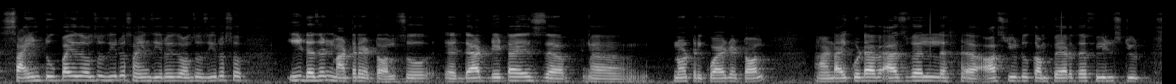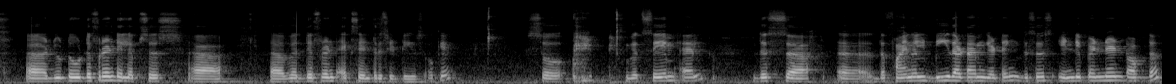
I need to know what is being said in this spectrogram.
sine 2 pi is also 0 sine 0 is also 0 so e doesn't matter at all. So uh, that data is uh, uh, not required at all. And I could have as well uh, asked you to compare the fields due, due to different ellipses with different eccentricities okay? So with same L this uh, uh, the final b that i'm getting this is independent of the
